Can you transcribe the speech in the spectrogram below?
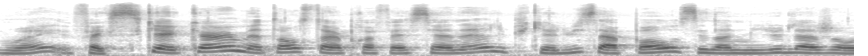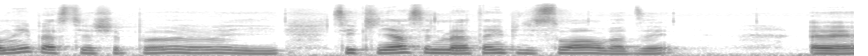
Ouais, fait que si quelqu'un, mettons, c'est un professionnel, puis que lui, sa pause, c'est dans le milieu de la journée, parce que, je sais pas, là, il- ses clients, c'est le matin puis le soir, on va dire. Euh,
